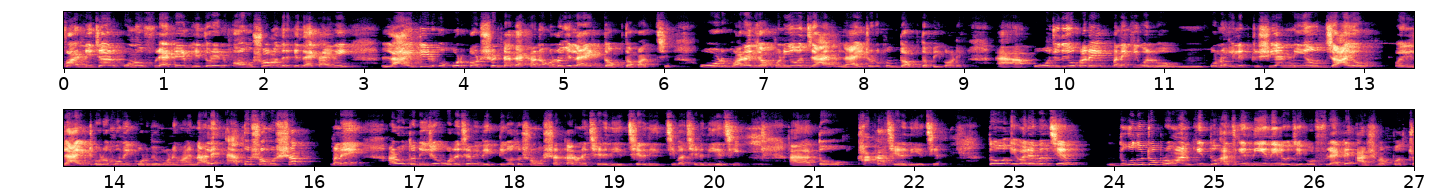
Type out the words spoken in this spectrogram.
ফার্নিচার কোনো ফ্ল্যাটের ভেতরের অংশ আমাদেরকে দেখায়নি। লাইটের ওপর পোর্শনটা দেখানো হলো যে লাইট দপদপাচ্ছে। ওর ঘরে যখনই ও যায় লাইট ওরকম দপদপই করে। ও যদি ওখানে মানে কি বলব কোনো ইলেকট্রিশিয়ান নিয়েও যায়ও, ওই লাইট ওরকমই করবে মনে হয়। নাহলে এত সমস্যা মানে আর ও তো নিজেও বলেছে আমি ব্যক্তিগত সমস্যার কারণে ছেড়ে দিয়ে, ছেড়ে দিচ্ছি বা ছেড়ে দিয়েছি। তো থাকা ছেড়ে দিয়েছে। তো এবারে হচ্ছে দু দুটো প্রমাণ কিন্তু আজকে দিয়ে দিল যে ওর ফ্ল্যাটে আসবাবপত্র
